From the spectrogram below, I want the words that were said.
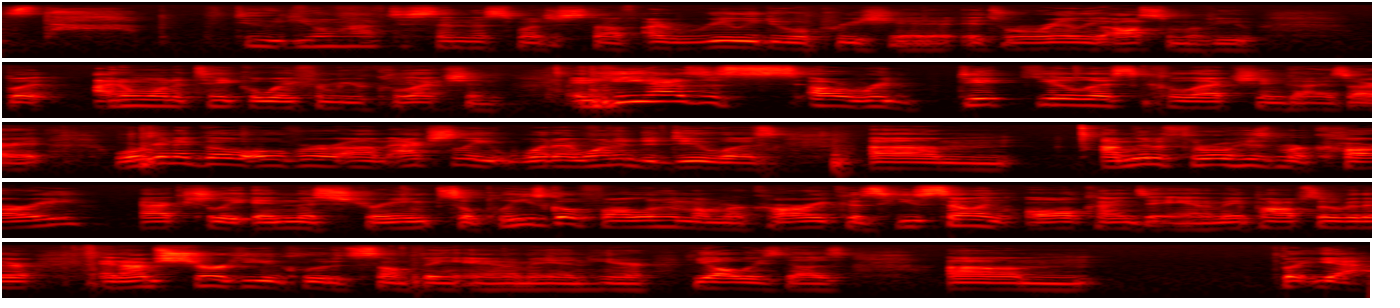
stop dude, you don't have to send this much stuff. I really do appreciate it. It's really awesome of you. But I don't want to take away from your collection. And he has a, a ridiculous collection, guys. All right. We're going to go over... Um, actually, what I wanted to do was... Um, I'm going to throw his Mercari actually in this stream. So please go follow him on Mercari because he's selling all kinds of anime pops over there. And I'm sure he included something anime in here. He always does. Um, but yeah,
